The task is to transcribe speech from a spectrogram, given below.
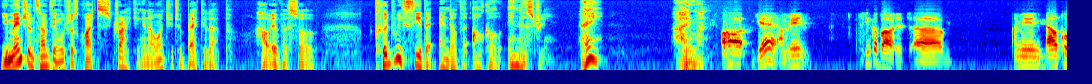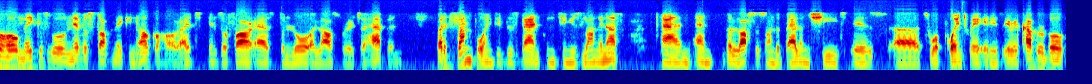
You mentioned something which was quite striking, and I want you to back it up. However, so, could we see the end of the alcohol industry? Hey? Hi, man. Uh, yeah, I mean, think about it. Um, I mean, alcohol makers will never stop making alcohol, right? Insofar as the law allows for it to happen. But at some point, if this ban continues long enough, and and the losses on the balance sheet is uh, to a point where it is irrecoverable.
